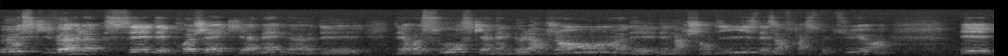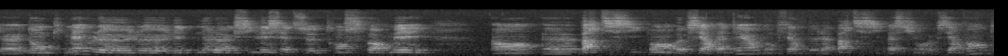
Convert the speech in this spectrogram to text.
Eux, ce qu'ils veulent, c'est des projets qui amènent euh, des, ressources, qui amènent de l'argent, des, marchandises, des infrastructures. Et euh, donc, même l'ethnologue, s'il essaie de se transformer en euh, participant observateur, donc faire de la participation observante,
